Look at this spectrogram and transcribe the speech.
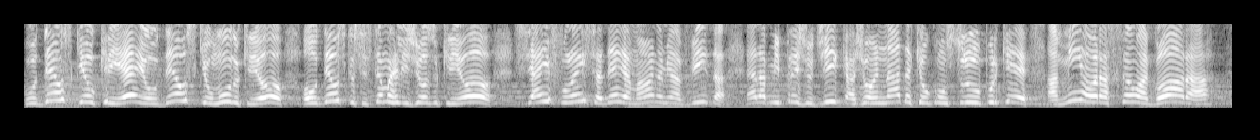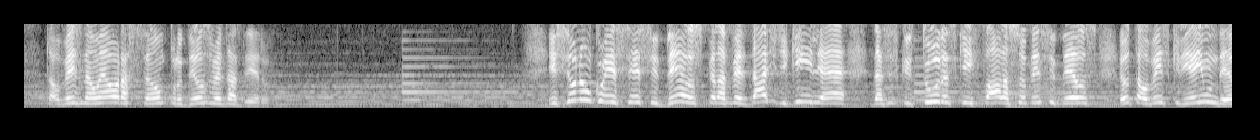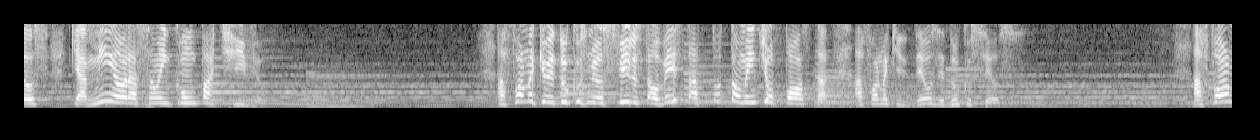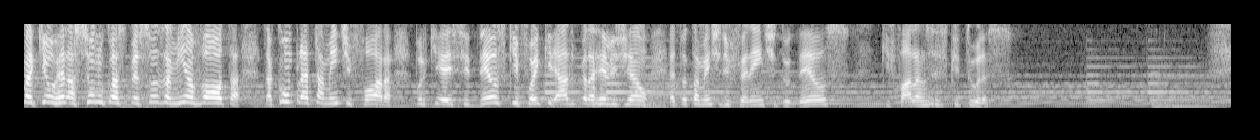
O Deus que eu criei, ou o Deus que o mundo criou, ou o Deus que o sistema religioso criou, se a influência dele é maior na minha vida, ela me prejudica a jornada que eu construo, porque a minha oração agora, talvez não é a oração para o Deus verdadeiro. E se eu não conhecesse Deus pela verdade de quem Ele é, das Escrituras que fala sobre esse Deus, eu talvez criei um Deus que a minha oração é incompatível. A forma que eu educo os meus filhos talvez está totalmente oposta à forma que Deus educa os seus. A forma que eu relaciono com as pessoas à minha volta está completamente fora, porque esse Deus que foi criado pela religião é totalmente diferente do Deus que fala nas Escrituras.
